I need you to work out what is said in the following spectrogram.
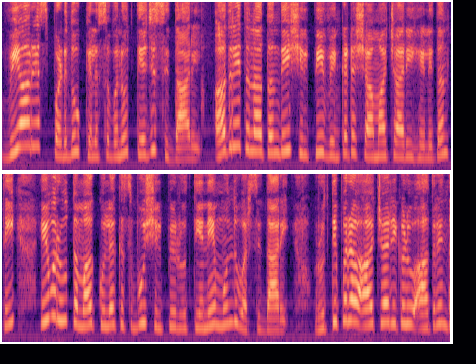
ವಿಆರ್ಎಸ್ ಪಡೆದು ಕೆಲಸವನ್ನು ತ್ಯಜಿಸಿದ್ದಾರೆ. ಆದರೆ ತನ್ನ ತಂದೆ ಶಿಲ್ಪಿ ವೆಂಕಟಶಾಮಾಚಾರಿ ಹೇಳಿದಂತೆ ಇವರು ತಮ್ಮ ಕುಲಕಸಬು ಶಿಲ್ಪಿ ವೃತ್ತಿಯನ್ನೇ ಮುಂದುವರೆಸಿದ್ದಾರೆ. ವೃತ್ತಿಪರ ಆಚಾರಿಗಳು ಆದ್ದರಿಂದ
